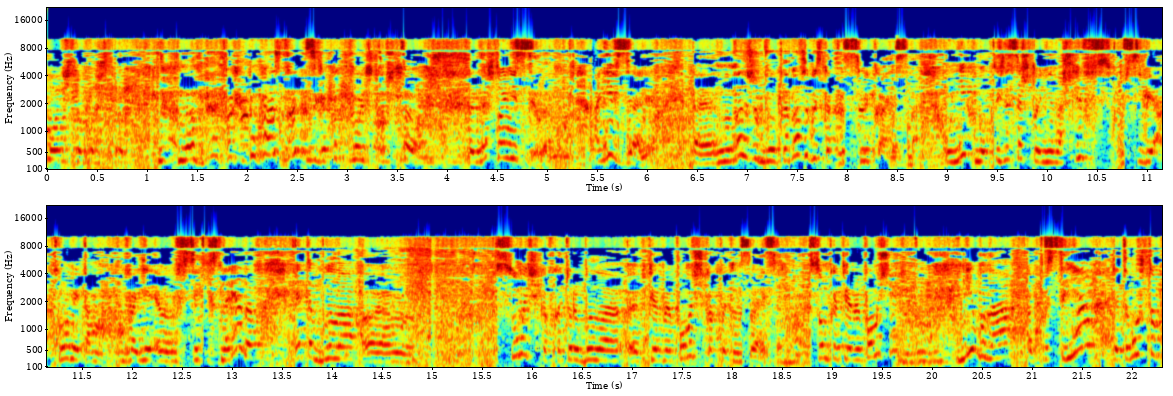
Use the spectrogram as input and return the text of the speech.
Почту построить. Построите какую почту, что? Тогда что они сделали? Они взяли. Э, ну, надо же, надо быть как-то смекательно. У них, вот, единственное, что они нашли у себя, кроме там э, всяких снарядов, это была э, сумочка, в которой была э, первая помощь, как это называете? Сумка первой помощи. В ней была простыня для того, чтобы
